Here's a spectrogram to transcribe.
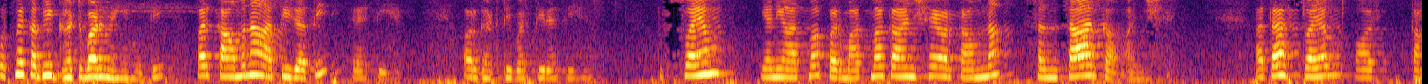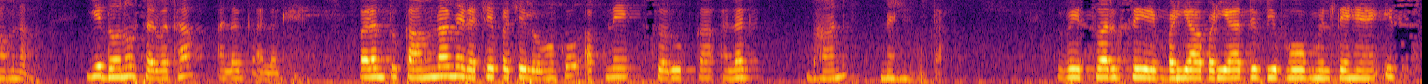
उसमें कभी घटबढ़ नहीं होती, पर कामना आती जाती रहती है और घटती बढ़ती रहती है। तो स्वयं यानी आत्मा परमात्मा का अंश है और कामना संसार का अंश है। अतः स्वयं और कामना, ये दोनों सर्वथा अलग अलग हैं। परंतु कामना में रचे पचे लोगों को अपने स्वरूप का अलग भान नहीं होता। वे स्वर्ग से बढ़िया बढ़िया दिव्य भोग मिलते हैं, इस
